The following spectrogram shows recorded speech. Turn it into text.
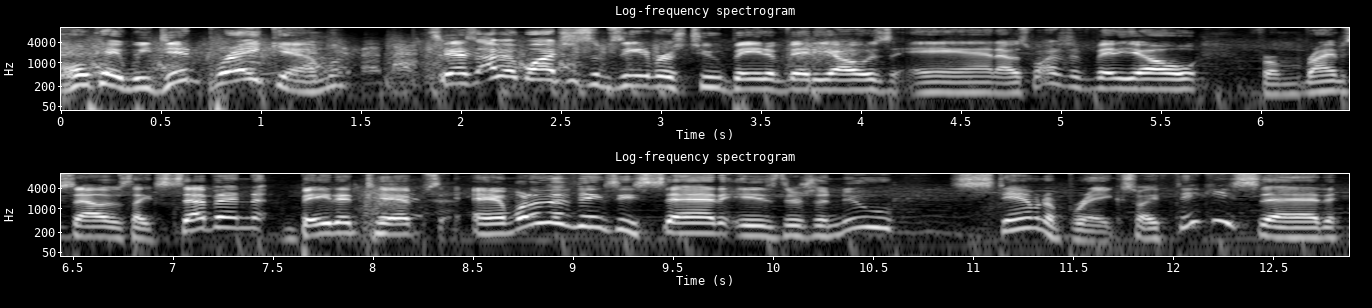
Okay, we did break him. So guys, I've been watching some Xenoverse 2 beta videos, and I was watching a video from Rhyme Style. It was like seven beta tips, and one of the things he said is there's a new stamina break. So I think he said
